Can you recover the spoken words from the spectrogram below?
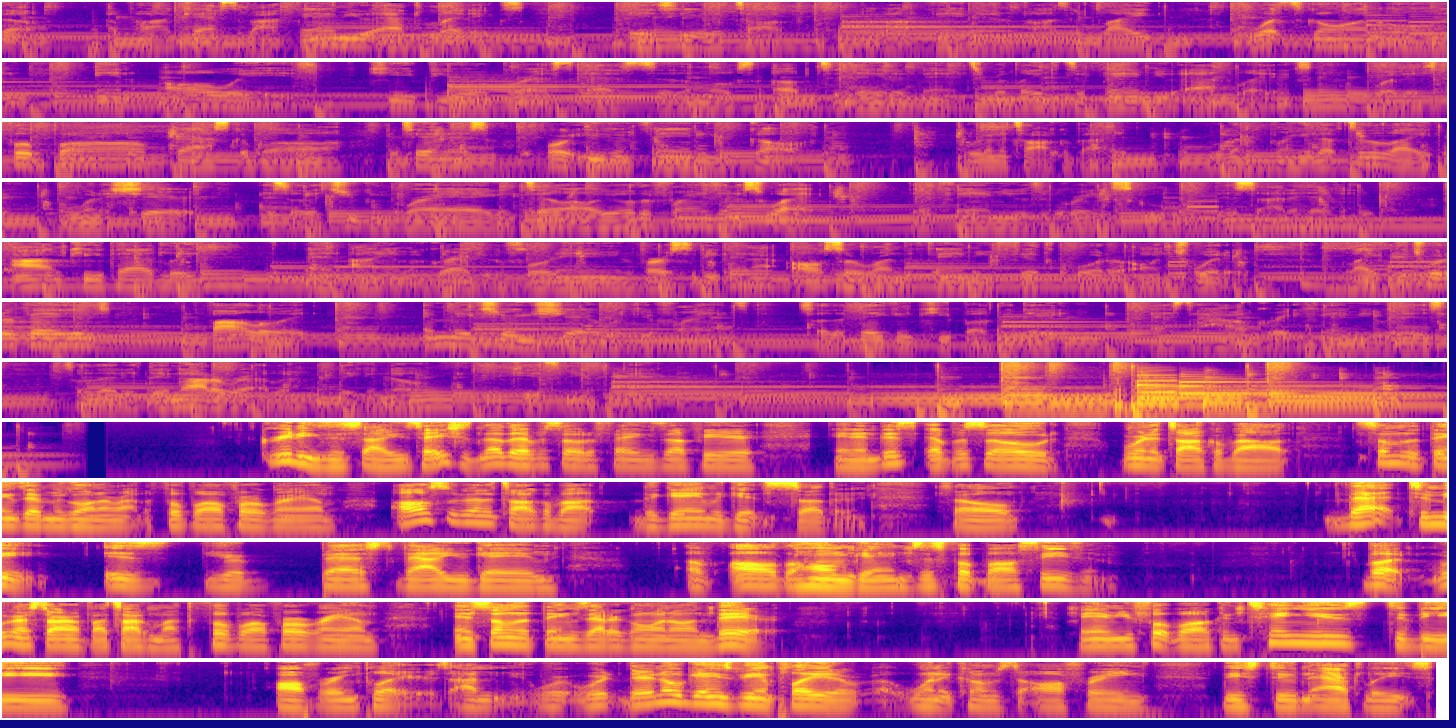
Up, a podcast about FAMU athletics, is here to talk about FAMU in a positive light, what's going on, and always keep you abreast as to the most up to date events related to FAMU athletics, whether it's football, basketball, tennis, or even FAMU golf. We're going to talk about it. We're going to bring it up to the light. We're going to share it. And so that you can brag and tell all your other friends in the swag that FAMU is the greatest school on this side of heaven. I'm Keith Hadley, and I am a graduate of Florida A&M University, and I also run the FAMU fifth quarter on Twitter. Like the Twitter page, follow it, and make sure you share it with your friends so that they can keep up to date as to how great FAMU is, so that if they're not a rattler, they can know their kids need to be. Greetings and salutations. Another episode of Fangs Up here. And in this episode, we're going to talk about some of the things that have been going on around the football program. Also, going to talk about the game against Southern. So, that to me is your best value game of all the home games this football season. But we're going to start off by talking about the football program and some of the things that are going on there. FAMU football continues to be offering players. I'm, we're, we're, there are no games being played when it comes to offering these student athletes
